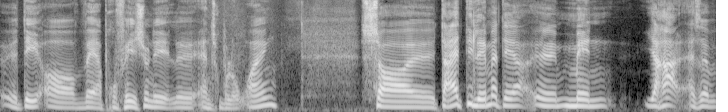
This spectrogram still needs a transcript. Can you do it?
øh, det at være professionelle antropologer. Ikke? Så øh, der er et dilemma der, øh, men jeg har, altså,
